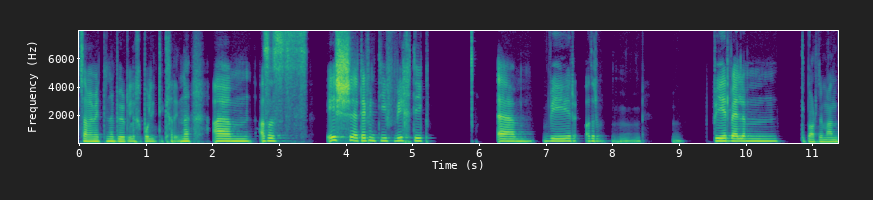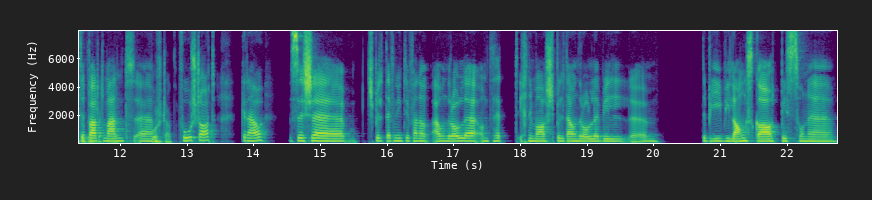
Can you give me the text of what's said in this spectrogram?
zusammen mit den bürgerlichen Politikerinnen. Ähm, also es ist äh, definitiv wichtig, ähm, wer oder wer welchem Departement, Departement äh, Vorstadt. Vorstadt. Genau. Es ist, äh, spielt definitiv auch, eine Rolle und hat, ich nehme an, spielt auch eine Rolle, weil ähm, dabei, wie lange es geht, bis so eine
